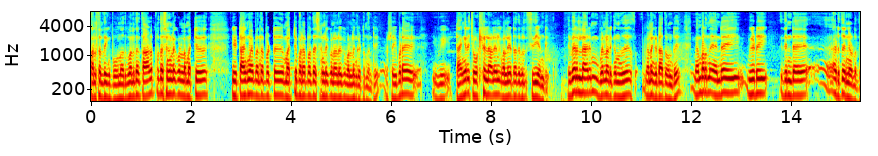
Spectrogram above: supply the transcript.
പല സ്ഥലത്തേക്ക് പോകുന്നു. അതുപോലെ തന്നെ താഴെ പ്രദേശങ്ങളിലേക്കുള്ള മറ്റ് ഈ ടാങ്കുമായി ബന്ധപ്പെട്ട് മറ്റ് പല പ്രദേശങ്ങളിലേക്കുള്ള ആളുകൾക്ക് വെള്ളം കിട്ടുന്നുണ്ട്. പക്ഷേ ഇവിടെ ടാങ്കിന്റെ ചോട്ടിലുള്ള ആളുകൾ വെള്ളം കിട്ടാത്ത സ്ഥിതിയുണ്ട്. ഇവരെല്ലാവരും വെള്ളം എടുക്കുന്നത് വെള്ളം കിട്ടാത്തതുകൊണ്ട് മെമ്പർ എന്റെ ഈ വീട് ഇതിന്റെ അടുത്ത് തന്നെ ഉള്ളത്.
